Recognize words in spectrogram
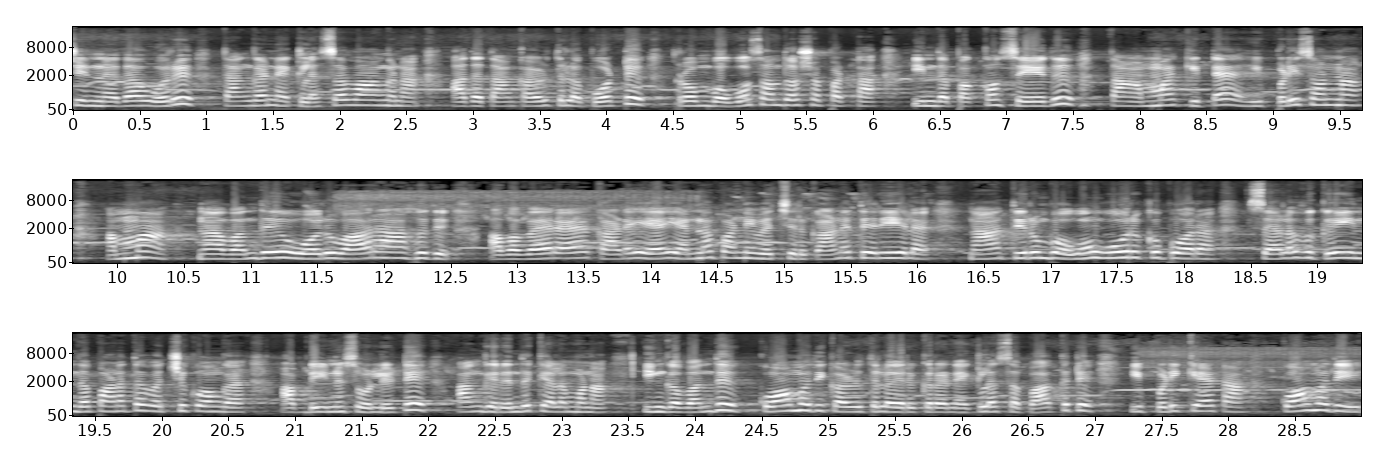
சின்னதாக ஒரு தங்க நெக்லஸை வாங்கினான் அதை தான் கழுத்தில் போட்டு ரொம்பவும் சந்தோஷப்பட்டா. இந்த பக்கம் சேது தான் அம்மா கிட்ட இப்படி சொன்னான் அம்மா நான் வந்து ஒரு வாரம் ஆகுது. அவள் வேற கடையை என்ன பண்ணி வச்சிருக்கான்னு தெரியல. நான் திரும்பவும் ஊருக்கு போகிறேன் செலவுக்கு இந்த பணத்தை வச்சு வச்சுக்கோங்க அப்படின்னு சொல்லிட்டு அங்கிருந்து கிளம்புனான். இங்கே வந்து கோமதி கழுத்தில் இருக்கிற நெக்லஸை பார்த்துட்டு இப்படி கேட்டான் கோமதி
